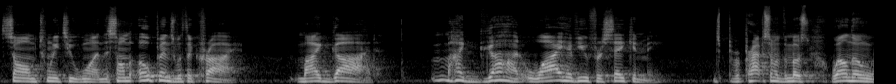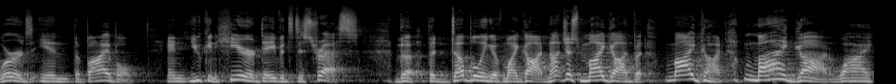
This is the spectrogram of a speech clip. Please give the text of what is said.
Psalm 22 1. The psalm opens with a cry My God, my God, why have you forsaken me? It's perhaps some of the most well known words in the Bible. And you can hear David's distress. The, the doubling of my God, not just my God, but my God, my God, why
